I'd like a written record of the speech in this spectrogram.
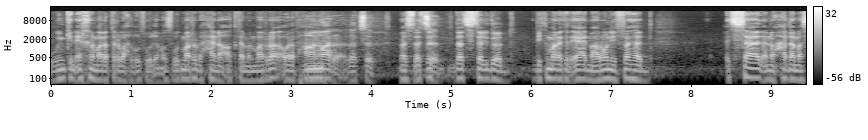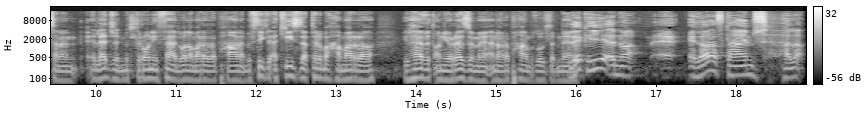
ويمكن آخر مرة تربح البطولة مزبوط؟ مره ربحنا أكثر من مرة أو ربحانا؟ مرة. that's it بس that's that's still good ديك المرة كنت قاعد مع روني فهد it's sad إنه حدا مثلا legend مثل روني فهد ولا مرة ربحانة. بفتكر at least إذا بتربحها مرة you have it on your résumé أنا ربحان بطولة لبنان. ليك هي إنه a lot of times هلا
